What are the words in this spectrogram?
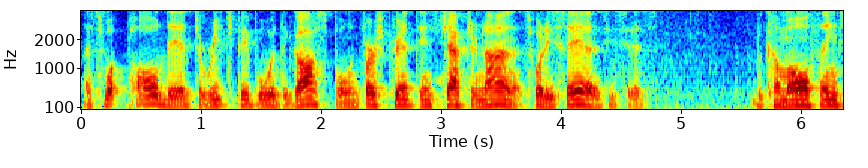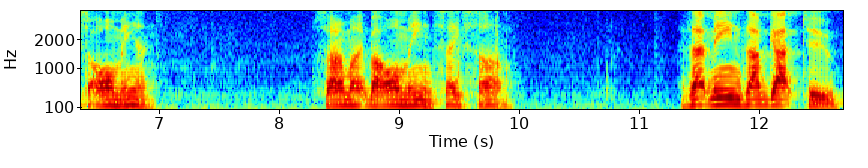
That's what Paul did to reach people with the gospel in 1 Corinthians chapter 9. That's what he says. He says, Become all things to all men. So I might by all means save some. If that means I've got to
